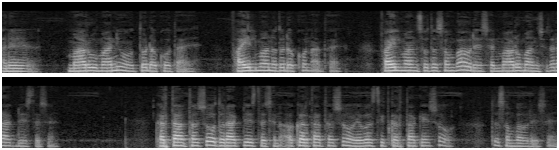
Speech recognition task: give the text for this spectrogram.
અને મારું માન્યું તો ડખો થાય. ફાઇલ માનો તો ડખો ના થાય. ફાઇલ માનશો તો સંભાવ રહેશે અને મારું માનશો તો રાગદ્વેષ થશે. કરતા થશો તો રાગદ્વેષ થશે ને અકર્તા થશો, વ્યવસ્થિત કરતા કહેશો તો સંભાવ રહેશે.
